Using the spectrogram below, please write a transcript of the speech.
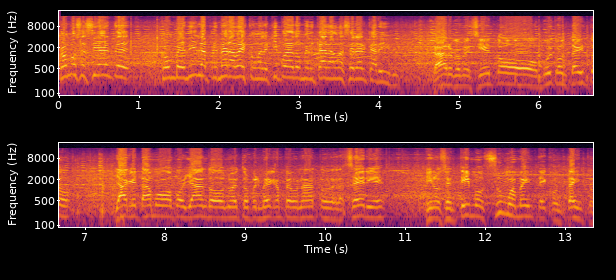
¿Cómo se siente con venir la primera vez con el equipo de Dominicana a una serie del Caribe? Claro que me siento muy contento ya que estamos apoyando nuestro primer campeonato de la serie y nos sentimos sumamente contentos.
